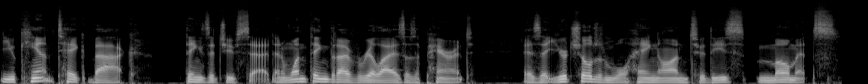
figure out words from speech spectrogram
you can't take back things that you've said and one thing that i've realized as a parent is that your children will hang on to these moments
